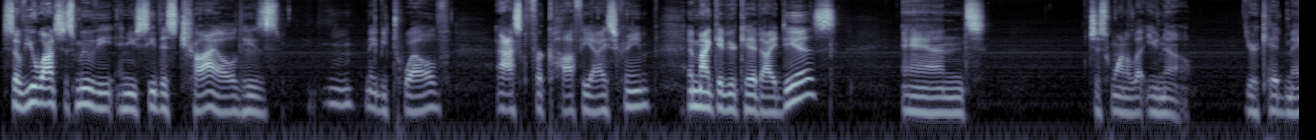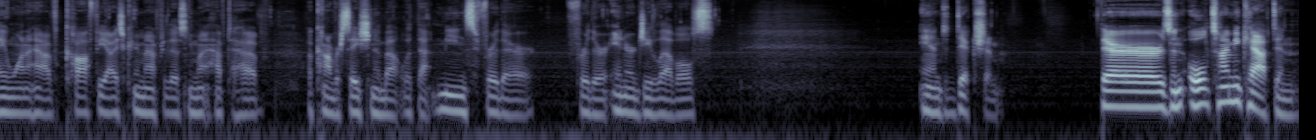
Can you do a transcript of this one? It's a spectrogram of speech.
So if you watch this movie and you see this child who's mm, maybe 12 ask for coffee ice cream, it might give your kid ideas and just want to let you know. Your kid may want to have coffee ice cream after this. You might have to have a conversation about what that means for their for their energy levels and addiction. There's an old timey captain,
